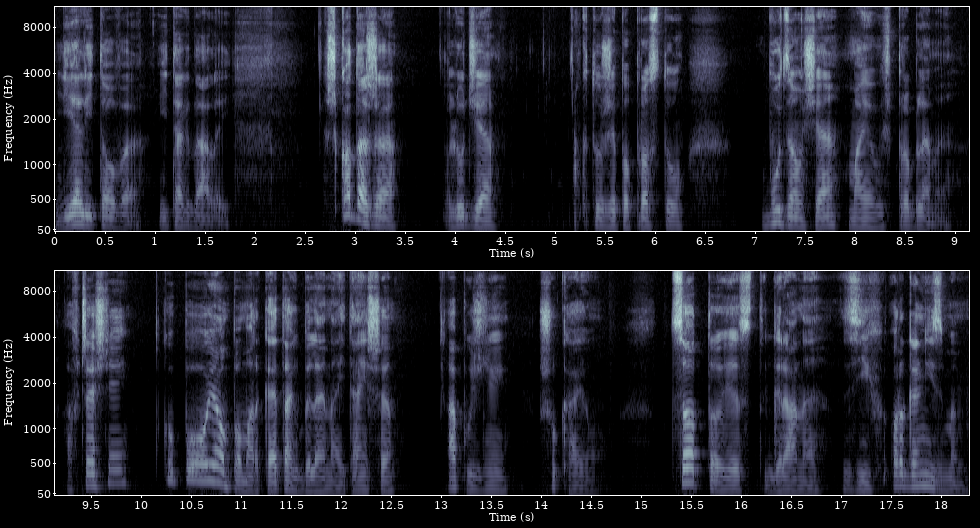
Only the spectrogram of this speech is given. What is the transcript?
jelitowe i tak dalej. Szkoda, że ludzie, którzy po prostu budzą się, mają już problemy, a wcześniej kupują po marketach byle najtańsze, a później szukają co to jest grane z ich organizmem.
